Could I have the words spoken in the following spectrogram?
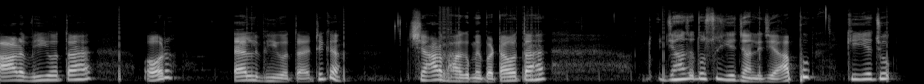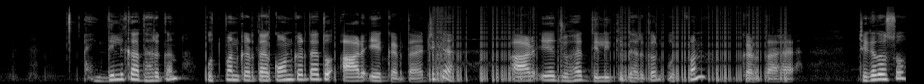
आर भी होता है और एल भी होता है, ठीक है? चार भाग में बटा होता है। यहाँ से दोस्तों ये जान लीजिए आप कि ये जो दिल का धड़कन उत्पन्न करता है, कौन करता है? तो आर ए करता है, ठीक है? आर ए जो है, दिल्ली की धड़कन उत्पन्न करता है। ठीक है दोस्तों?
